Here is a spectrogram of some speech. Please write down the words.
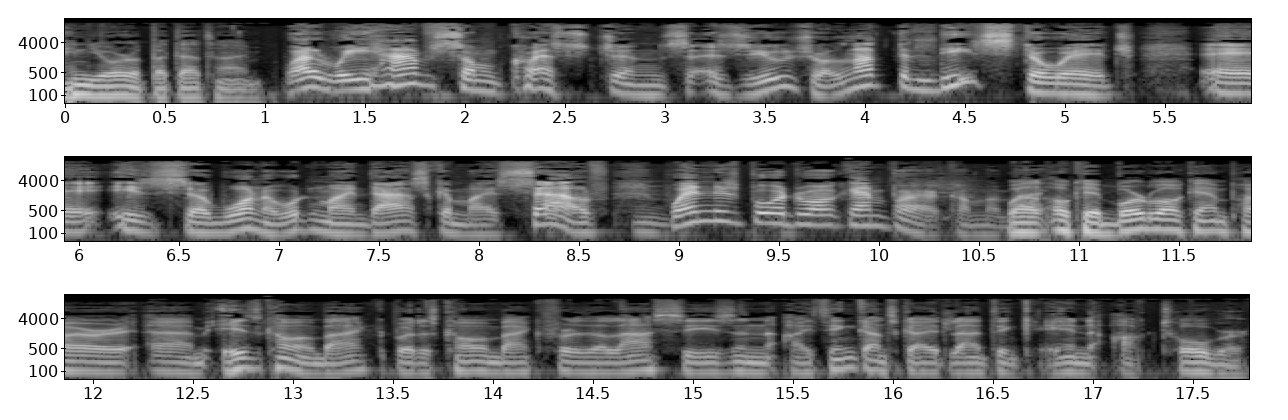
in Europe at that time? Well, we have some questions as usual, not the least of which uh, is uh, one I wouldn't mind asking myself. Mm. When is Boardwalk Empire coming well, back? Well, okay, Boardwalk Empire um, is coming back, but it's coming back for the last season, I think, on Sky Atlantic in October.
